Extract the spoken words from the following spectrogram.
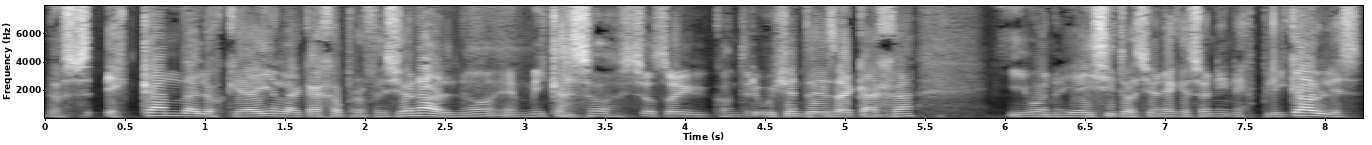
los escándalos que hay en la caja profesional, ¿no? En mi caso, yo soy contribuyente de esa caja y bueno, y hay situaciones que son inexplicables.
